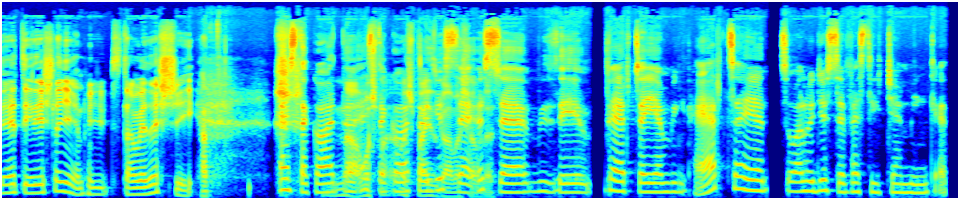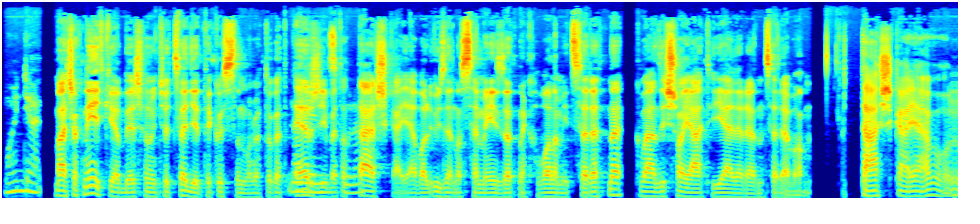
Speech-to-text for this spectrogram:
eltérés legyen, hogy aztán vezessék? Hát Ezt akarta, Na, ezt most már- most akarta, már hogy össze, össze üzé, herceljen minket. Herceljen? Szóval, hogy összefeszítsen minket. Mondjad? már csak négy kérdés van, úgyhogy szedjétek össze magatokat. Nagyon Erzsébet a izgulok. táskájával üzen a személyzetnek, ha valamit szeretne, kvázi saját jelrendszere van. Táskájával?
